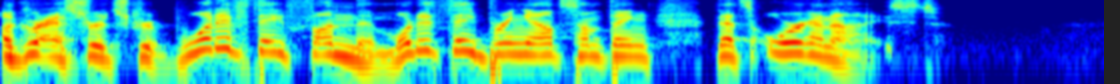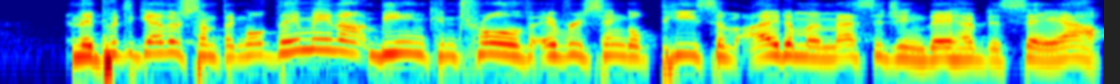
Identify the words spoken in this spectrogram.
a grassroots group? What if they fund them? What if they bring out something that's organized? And they put together something. Well, they may not be in control of every single piece of item and messaging they have to say out.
